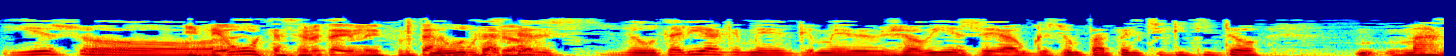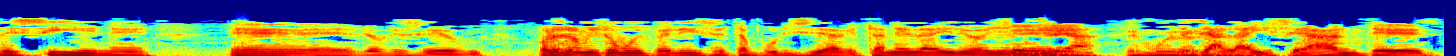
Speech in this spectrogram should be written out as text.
y eso Y te gusta, se nota que lo disfrutas me gusta mucho. hacer, me gustaría que me, que me lloviese, aunque sea un papel chiquitito, más de cine, eh, yo qué sé. Por eso me hizo muy feliz esta publicidad que está en el aire hoy en Sí, día. es muy ya la hice antes,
